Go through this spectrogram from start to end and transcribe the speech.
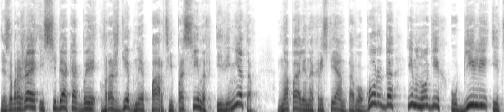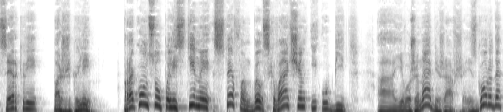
изображая из себя как бы враждебные партии просинов и венетов, напали на христиан того города и многих убили и церкви пожгли. Проконсул Палестины Стефан был схвачен и убит, а его жена, бежавшая из города,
